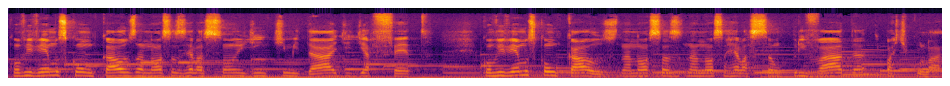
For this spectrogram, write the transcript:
convivemos com o caos nas nossas relações de intimidade, de afeto Convivemos com o caos na nossa, na nossa relação privada e particular.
